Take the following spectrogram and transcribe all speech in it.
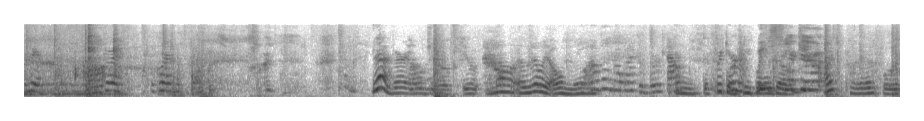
Come here. Come here. Look where I put the dog. You're not a very old joke. It, no, it was really old I'm man. gonna go back and work out. And the freaking people would go, let's put a fork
